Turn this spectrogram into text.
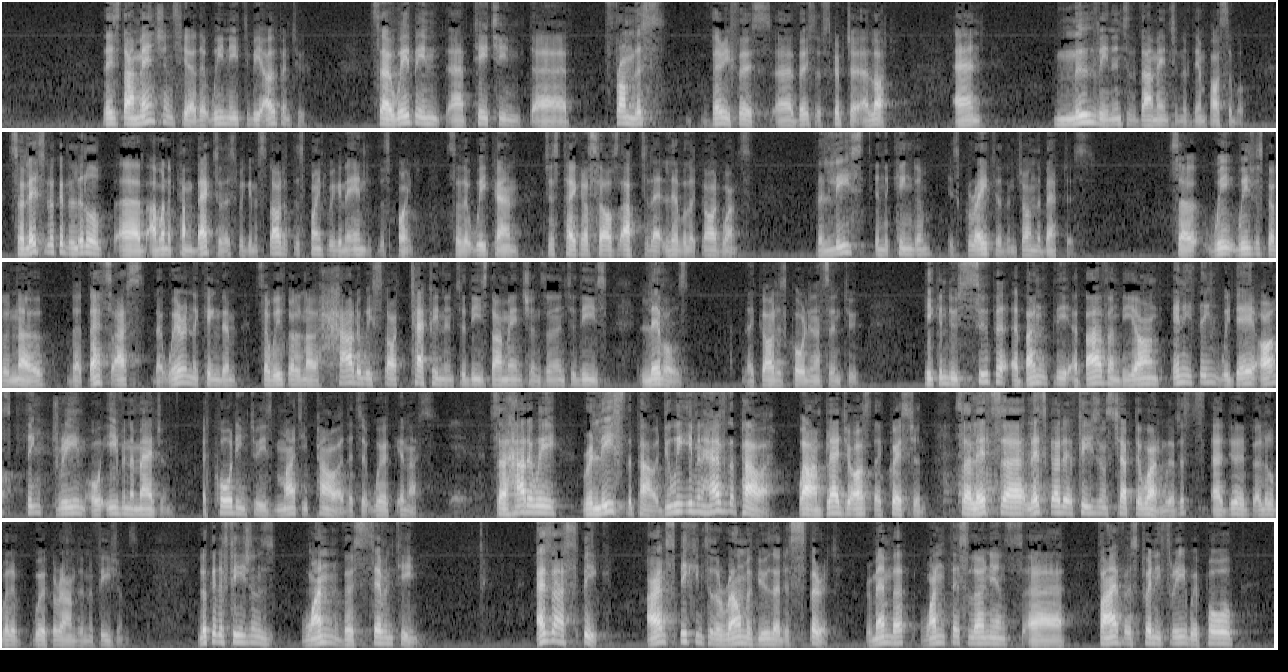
There's dimensions here that we need to be open to. So we've been uh, teaching uh, from this very first uh, verse of Scripture a lot and moving into the dimension of the impossible. So let's look at a little. Uh, I want to come back to this. We're going to start at this point, we're going to end at this point so that we can just take ourselves up to that level that God wants. The least in the kingdom is greater than John the Baptist. So we, we've just got to know that that's us, that we're in the kingdom, so we've got to know how do we start tapping into these dimensions and into these levels that God is calling us into. He can do super abundantly above and beyond anything we dare ask, think, dream, or even imagine, according to his mighty power that's at work in us. So, how do we release the power? Do we even have the power? Well, I'm glad you asked that question. So let's, uh, let's go to Ephesians chapter 1. We'll just uh, do a, a, little bit of work around in Ephesians. Look at Ephesians 1, verse 17. As I speak, I am speaking to the realm of you that is spirit. Remember 1 Thessalonians uh, 5, verse 23, where Paul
